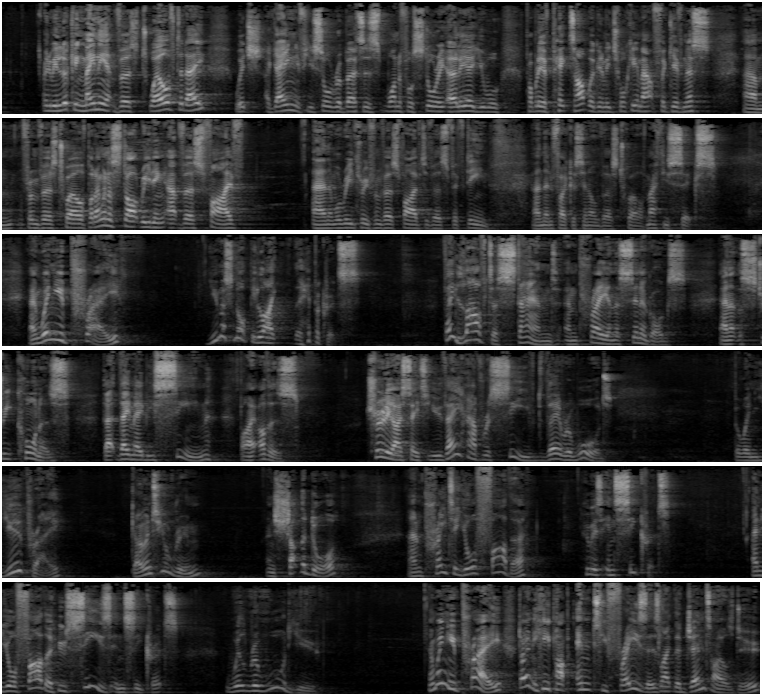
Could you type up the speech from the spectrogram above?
we're going to be looking mainly at verse 12 today, which, again, if you saw Roberta's wonderful story earlier, you will probably have picked up. We're going to be talking about forgiveness um, from verse 12. But I'm going to start reading at verse 5, and then we'll read through from verse 5 to verse 15, and then focus in on verse 12. Matthew 6. And when you pray, you must not be like the hypocrites. They love to stand and pray in the synagogues and at the street corners that they may be seen by others. Truly, I say to you, they have received their reward. But when you pray, go into your room and shut the door and pray to your Father who is in secret. And your Father who sees in secret will reward you. And when you pray, don't heap up empty phrases like the Gentiles do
